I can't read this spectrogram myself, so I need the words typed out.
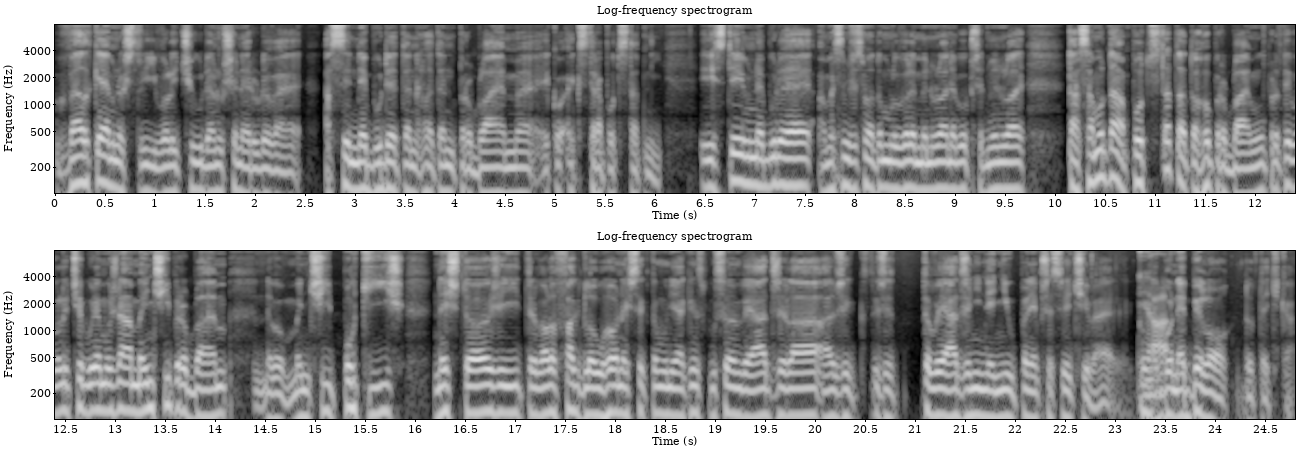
velké množství voličů Danuše Nerudové asi nebude tenhle ten problém jako extra podstatný. Jistě jim nebude, a myslím, že jsme o tom mluvili minule nebo předminule, ta samotná podstata toho problému pro ty voliče bude možná menší problém nebo menší potíž, než to, že jí trvalo fakt dlouho, než se k tomu nějakým způsobem vyjádřila a že, že to vyjádření není úplně přesvědčivé, jako Já... nebo nebylo do teďka.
